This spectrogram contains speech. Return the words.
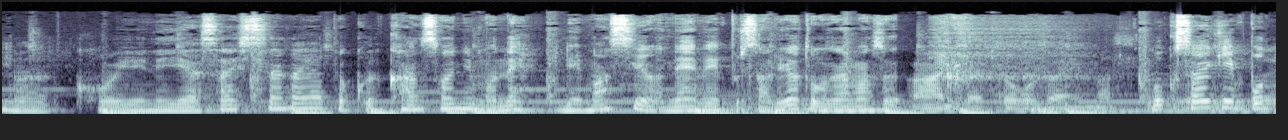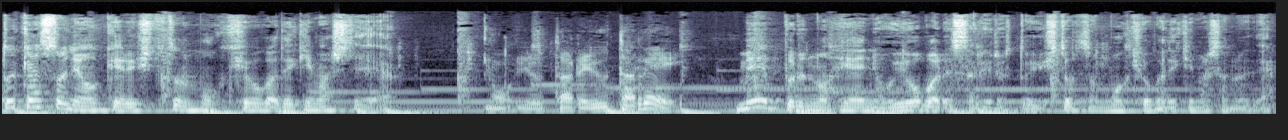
まあこういうね優しさがやっぱこれ感想にもね出ますよね。メープルさんありがとうございます。ありがとうございます。僕最近ポッドキャストにおける一つの目標ができましてお言うたれ言うたれ。メープルの部屋にお呼ばれされるという一つの目標ができましたので。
